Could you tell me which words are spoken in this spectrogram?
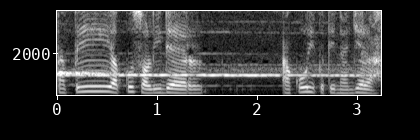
Tapi aku solider. Aku ikutin aja lah.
